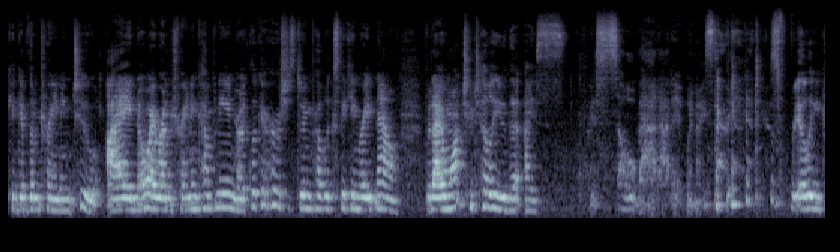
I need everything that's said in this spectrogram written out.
can give them training too. I know I run a training company and you're like, look at her, she's doing public speaking right now. But I want to tell you that I was so bad at it when I started. it was really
